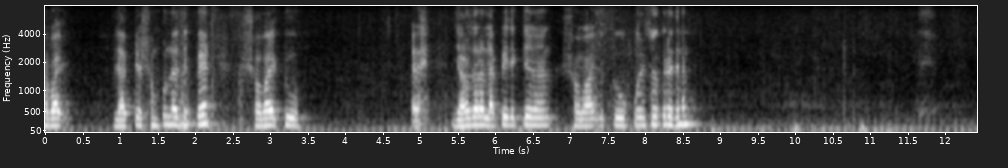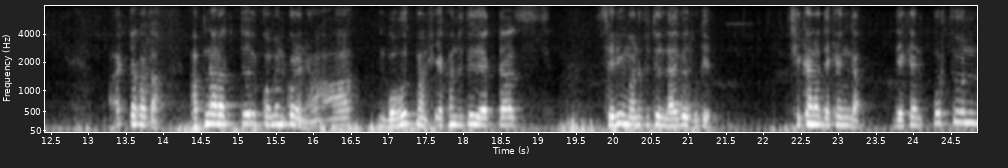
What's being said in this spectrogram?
সবাই লাইভটা সম্পূর্ণ দেখবেন। সবাই একটু যারা যারা লাইভটি দেখতে চান, সবাই একটু পরিচয় করে দেন। একটা কথা, আপনারা যদি কমেন্ট করেন বহুত মানুষ, এখন যদি একটা সেরি মানুষ যদি লাইভে ঢুকে সেখানে দেখেন গা, দেখেন প্রচণ্ড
